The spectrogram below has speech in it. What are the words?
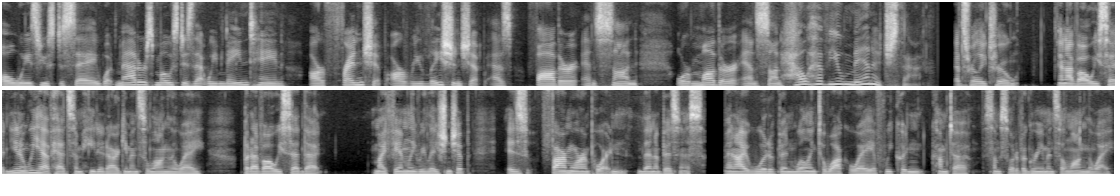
always used to say, What matters most is that we maintain our friendship, our relationship as father and son or mother and son. How have you managed that? That's really true. And I've always said, you know, we have had some heated arguments along the way, but I've always said that my family relationship is far more important than a business. And I would have been willing to walk away if we couldn't come to some sort of agreements along the way.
